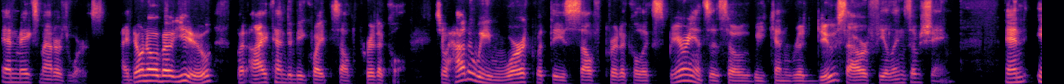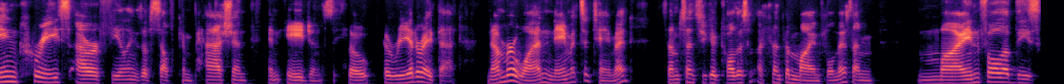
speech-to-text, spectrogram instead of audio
and makes matters worse. I don't know about you, but I tend to be quite self-critical. So how do we work with these self-critical experiences so we can reduce our feelings of shame and increase our feelings of self-compassion and agency? So to reiterate that, number one, name it to tame it. Some sense you could call this a sense of mindfulness. I'm mindful of these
